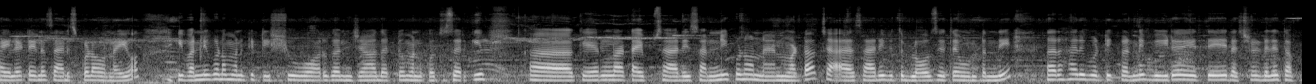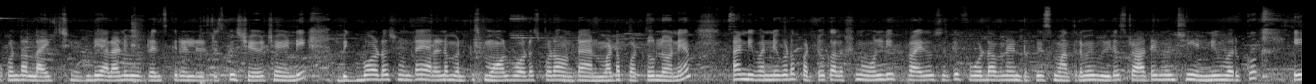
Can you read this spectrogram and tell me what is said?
హైలైట్ అయిన శారీస్ కూడా ఉన్నాయో. ఇవన్నీ కూడా మనకి టిష్యూ ఆర్గంజా దట్టు మనకు వచ్చేసరికి కేరళ టైప్ శారీస్ అన్నీ కూడా ఉన్నాయన్నమాట. శారీ విత్ బ్లౌజ్ అయితే ఉంటుంది. నరహరి బొట్టిక్ అండి. వీడియో అయితే నచ్చినట్లయితే తప్పకుండా లైక్ చేయండి. అలానే మీ ఫ్రెండ్స్కి రిలేటివ్స్కి షేర్ చేయండి. బిగ్ బార్డర్స్ ఉంటాయి. అలానే మనకి స్మాల్ బార్డర్స్ కూడా ఉంటాయన్నమాట పట్టులోనే. అండ్ ఇవన్నీ కూడా పట్టు కలెక్షన్ ఓన్లీ ప్రైస్ వచ్చరికి ఫోర్ డబల్ నైన్ రూపీస్ మాత్రమే వీడియో స్టార్టింగ్ నుంచి ఎండింగ్ వరకు ఏ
